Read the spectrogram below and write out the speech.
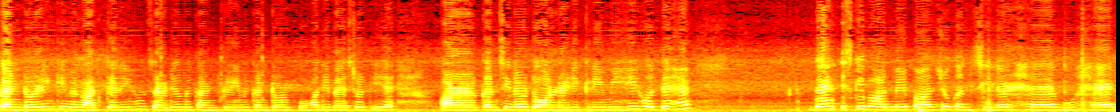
कंटोरिंग की मैं बात कर रही हूँ, सर्दियों में क्रीमी कंट्रोल बहुत ही बेस्ट होती है और कंसीलर तो ऑलरेडी क्रीमी ही होते हैं। देन इसके बाद मेरे पास जो कंसीलर है, वो है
